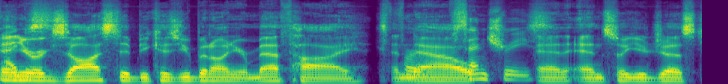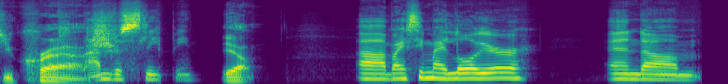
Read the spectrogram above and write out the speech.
I and you're just- exhausted because you've been on your meth high and now centuries. and and so you just you crash. I'm just sleeping. Yeah. Um, I see my lawyer, and um,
